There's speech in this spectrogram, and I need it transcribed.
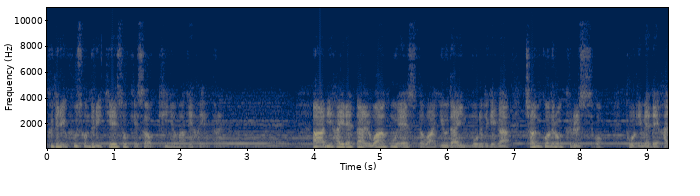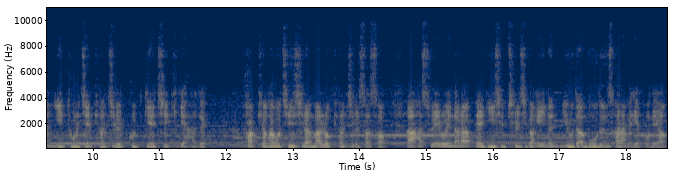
그들의 후손들이 계속해서 기념하게 하였더라. 아비하일의 딸 왕후 에스더와 유다인 모르드게가 전권으로 글을 쓰고 부림에 대한 이 둘째 편지를 굳게 지키게 하되 화평하고 진실한 말로 편지를 써서 아하수에로의 나라 127지방에 있는 유다 모든 사람에게 보내어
